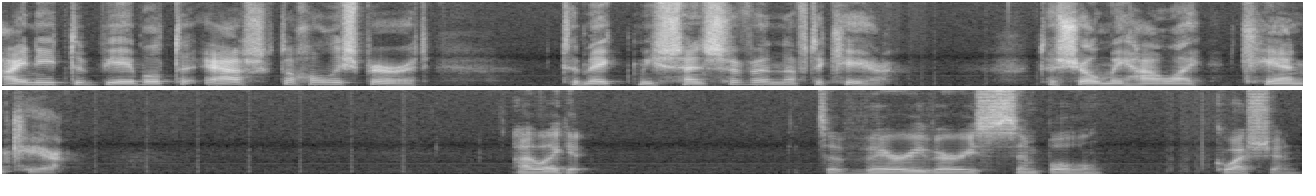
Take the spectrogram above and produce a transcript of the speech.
I need to be able to ask the Holy Spirit to make me sensitive enough to care, to show me how I can care. I like it. It's a very, very simple question.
